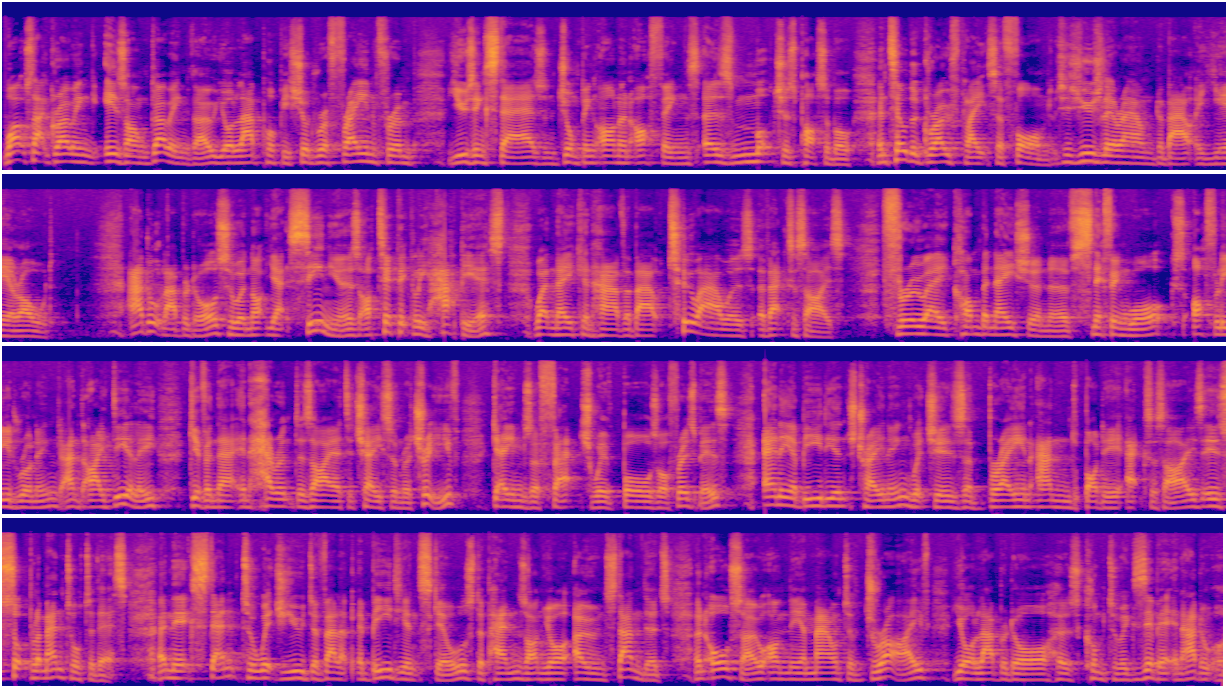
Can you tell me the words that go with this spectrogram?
Whilst that growing is ongoing, though, your lab puppy should refrain from using stairs and jumping on and off things as much as possible until the growth plates are formed, which is usually around about a year old. Adult Labradors who are not yet seniors are typically happiest when they can have about two hours of exercise through a combination of sniffing walks, off lead running, and ideally, given their inherent desire to chase and retrieve, games of fetch with balls or frisbees. Any obedience training, which is a brain and body exercise, is supplemental to this, and the extent to which you develop obedience skills depends on your own standards standards and also on the amount of drive your Labrador has come to exhibit in adulthood.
